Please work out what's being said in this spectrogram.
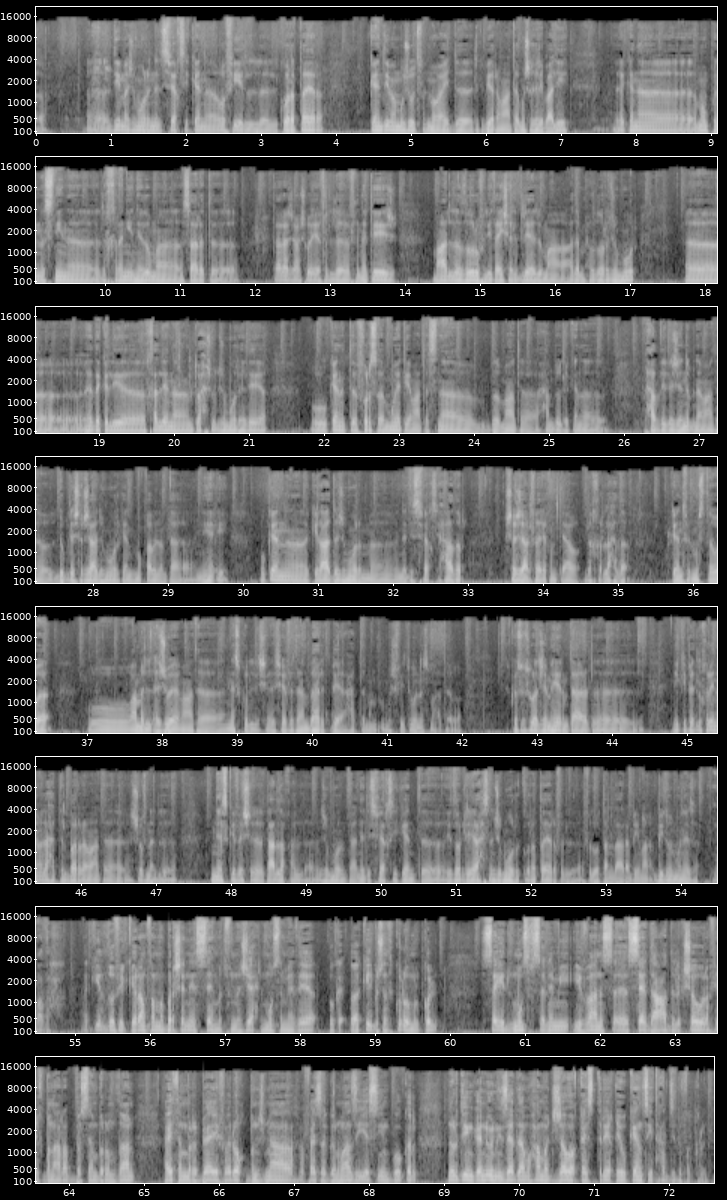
آه، ديما جمهور النادي الصفاقسي كان وفي ال- الكرة الطايرة. كان ديما موجود في المواعيد الكبيرة معناتها مش غريب عليه. لكن آه، ممكن السنين الأخرانيين هذوما صارت آه، تراجع شوية في ال- في النتائج مع الظروف اللي تعيشها البلاد ومع عدم حضور الجمهور. هذاك اللي خلينا نتوحشوا الجمهور هذايا. وكانت فرصة مواتية معناتها ب- معناتها الحمد لله كان الحظ اللي جنبنا معناتها. دوبلاش رجع الجمهور كانت مقابلة نتاع نهائي. وكان آه، كالعاده جمهور نادي الصفاقسي حاضر وشجع الفريق نتاعو لآخر لحظة. وكان في المستوى وعمل الأجواء معناتها الناس كل شافتها انبهرت بها حتى مش في تونس معناتها. كسوسوا الجماهير نتاع ليكيبات الأخرين ولا حتى البرة معناتها شفنا الناس كيفاش تعلق على الجمهور نتاع نادي الصفاقسي كانت آه، يظهر لي أحسن جمهور كرة طايرة في, ال- في الوطن العربي بدون منازع. واضح. أكيد ضيوفي الكرام فما برشا ناس ساهمت في النجاح الموسم هذا وأكيد باش نذكرهم الكل السيد المنصف السلامي إيفان الس- السادة عادل الكشو رفيق بن عرب بسام بن رمضان هيثم الرباعي فاروق بن جماعة فيصل قرمازي ياسين بوكر نور الدين قانوني زادة محمد جوا قيس طريقي وكان سيد حد زيدوا فكروني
